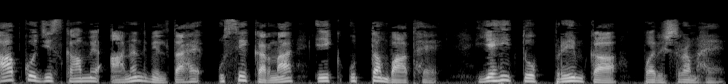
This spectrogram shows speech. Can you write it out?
आपको जिस काम में आनंद मिलता है, उसे करना एक उत्तम बात है। यही तो प्रेम का परिश्रम है।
